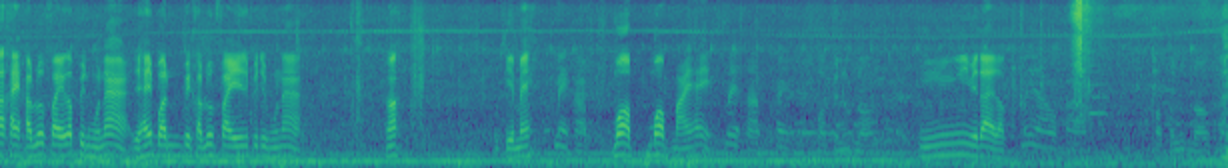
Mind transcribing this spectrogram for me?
ถ้าใครขับรถไฟก็เป็นหัวหน้าเดี๋ยวให้บอลไปขับรถไฟเป็นหัวหน้าเนาะโอเคไหมไม่ครับ มอบมอบหมายให้ไม่ครับให้ขอเป็นลูกน้องอืมนี่ไม่ได้หรอกไม่เอาครับขอเป็นลูกน้องครับ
